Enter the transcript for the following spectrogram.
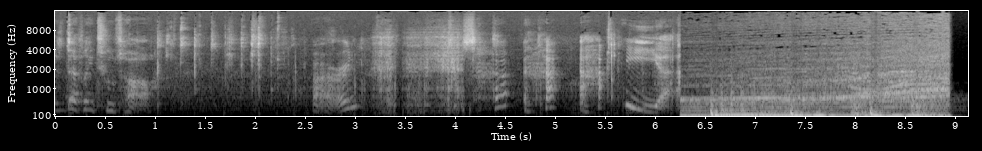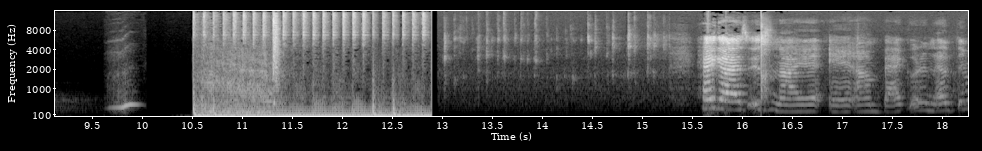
It's definitely too tall. Alright. yeah. Hey guys, it's Naya and I'm back with another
